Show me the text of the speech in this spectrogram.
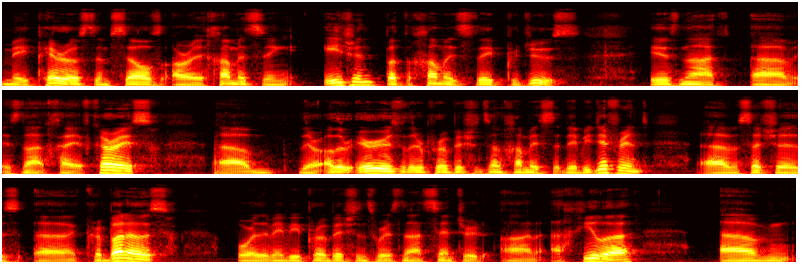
meperos themselves are a chametzing agent, but the chametz they produce is not um, is not chayev kares. Um, there are other areas where there are prohibitions on chametz that may be different, um, such as uh, krabanos, or there may be prohibitions where it's not centered on achila. Um,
